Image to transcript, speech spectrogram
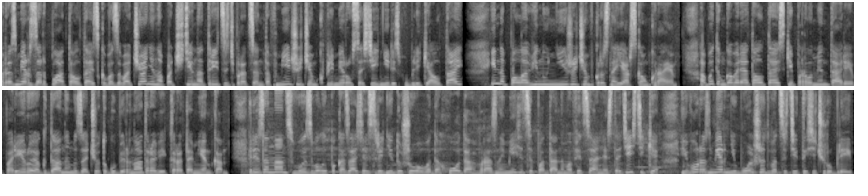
Размер зарплаты алтайского заводчанина почти на 30% меньше, чем, к примеру, в соседней республике Алтай и наполовину ниже, чем в Красноярском крае. Об этом говорят алтайские парламентарии, парируя к данным из отчета губернатора Виктора Томенко. Резонанс вызвал и показатель среднедушевого дохода. В разные месяцы, по данным официальной статистики, его размер не больше 20 тысяч рублей.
